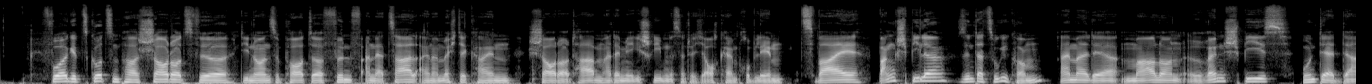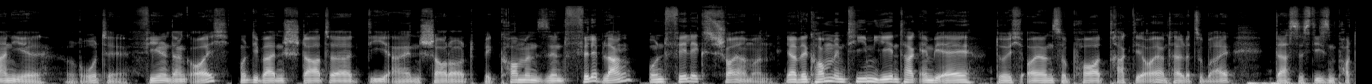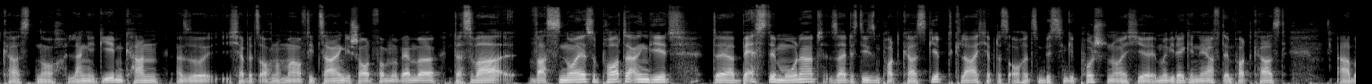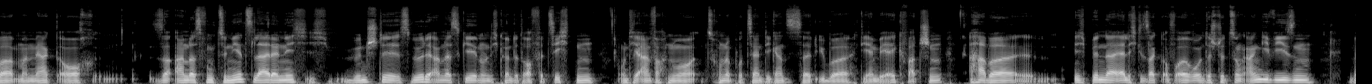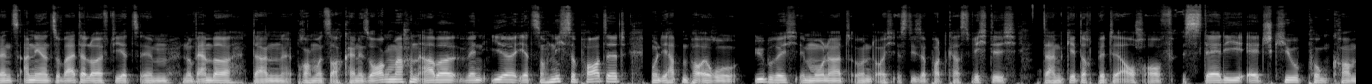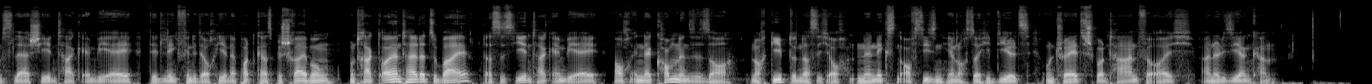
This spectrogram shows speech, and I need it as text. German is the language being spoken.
Vorher gibt's kurz ein paar Shoutouts für die neuen Supporter. Fünf an der Zahl. Einer möchte keinen Shoutout haben, hat er mir geschrieben. Ist natürlich auch kein Problem. Zwei Bankspieler sind dazugekommen. Einmal der Marlon Rönnspieß und der Daniel Rote. Vielen Dank euch. Und die beiden Starter, die einen Shoutout bekommen, sind Philipp Lang und Felix Scheuermann. Ja, willkommen im Team Jeden Tag NBA. Durch euren Support tragt ihr euren Teil dazu bei, dass es diesen Podcast noch lange geben kann. Also ich habe jetzt auch nochmal auf die Zahlen geschaut vom November. Das war, was neue Supporter angeht, der beste Monat, seit es diesen Podcast gibt. Klar, ich habe das auch jetzt ein bisschen gepusht und euch hier immer wieder genervt im Podcast. Aber man merkt auch, so anders funktioniert es leider nicht. Ich wünschte, es würde anders gehen und ich könnte darauf verzichten und hier einfach nur zu 100% die ganze Zeit über die NBA quatschen. Aber äh, ich bin da ehrlich gesagt auf eure Unterstützung angewiesen. Wenn es annähernd so weiterläuft wie jetzt im November, dann brauchen wir uns auch keine Sorgen machen. Aber wenn ihr jetzt noch nicht supportet und ihr habt ein paar Euro übrig im Monat und euch ist dieser Podcast wichtig, dann geht doch bitte auch auf steadyhq.com slash jeden Tag NBA. Den Link findet ihr auch hier in der Podcast-Beschreibung und tragt euren Teil dazu bei, dass es jeden Tag NBA auch in der kommenden Saison noch gibt und dass ich auch in der nächsten Offseason hier noch solche Deals und Trades spontan für euch analysieren kann.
